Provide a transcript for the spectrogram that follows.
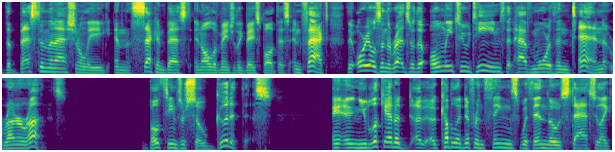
the best in the National League and the second best in all of Major League Baseball at this. In fact, the Orioles and the Reds are the only two teams that have more than 10 runner runs. Both teams are so good at this. And, you look at a, a, couple of different things within those stats, like,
